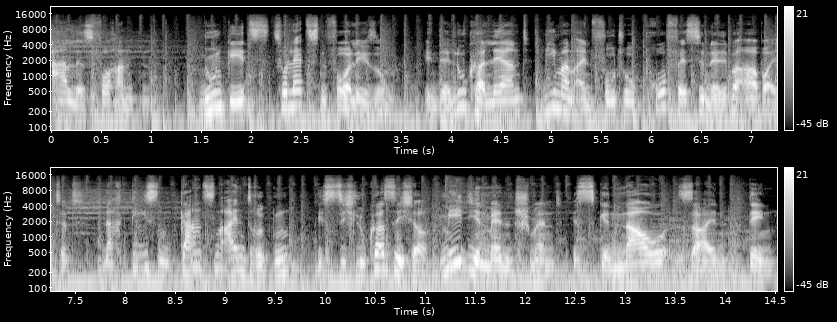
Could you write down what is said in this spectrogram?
alles vorhanden. Nun geht's zur letzten Vorlesung, in der Luca lernt, wie man ein Foto professionell bearbeitet. Nach diesen ganzen Eindrücken ist sich Luca sicher, Medienmanagement ist genau sein Ding.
